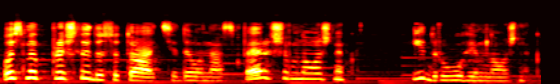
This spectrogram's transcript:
Ось ми прийшли до ситуації, де у нас перший множник і другий множник.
